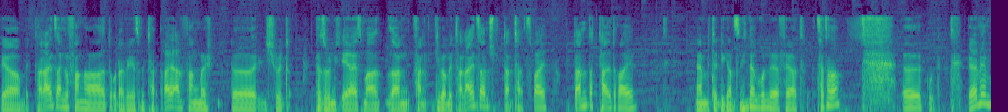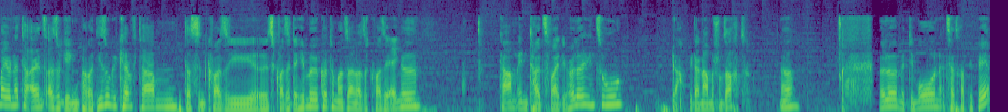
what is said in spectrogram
wer mit Teil 1 angefangen hat oder wer jetzt mit Teil 3 anfangen möchte. Ich würde persönlich eher erstmal sagen, fang lieber mit Teil 1 an, dann Teil 2, dann Teil 3, damit er die ganzen Hintergründe erfährt, etc. Äh, gut. Während wir in Bayonetta 1 also gegen Paradiso gekämpft haben, das sind quasi, äh, ist quasi der Himmel, könnte man sagen, also quasi Engel, kam in Teil 2 die Hölle hinzu. Ja, wie der Name schon sagt. Ne? Hölle mit Dämonen etc. pp.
